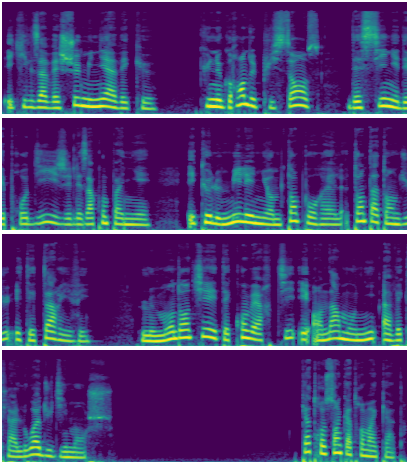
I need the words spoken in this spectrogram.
et qu'ils avaient cheminé avec eux, qu'une grande puissance, des signes et des prodiges les accompagnaient, et que le millénium temporel tant attendu était arrivé. Le monde entier était converti et en harmonie avec la loi du dimanche. 484.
